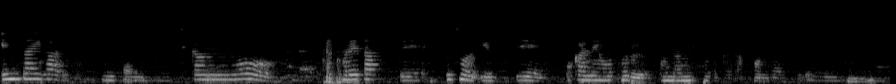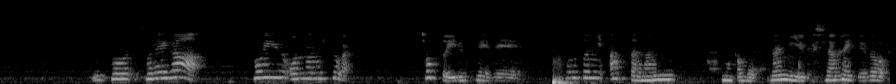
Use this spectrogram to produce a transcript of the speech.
冤罪があるじゃん。はい痴漢をされたって嘘を言ってお金を取る女の人とかが存在する。でそそれがそういう女の人がちょっといるせいで本当にあった何なんかもう何人いるか知らないけど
